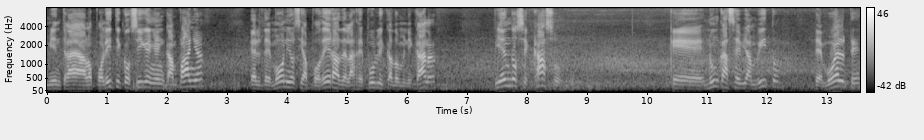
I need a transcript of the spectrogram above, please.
Mientras los políticos siguen en campaña, el demonio se apodera de la República Dominicana, viéndose casos que nunca se habían visto de muerte,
